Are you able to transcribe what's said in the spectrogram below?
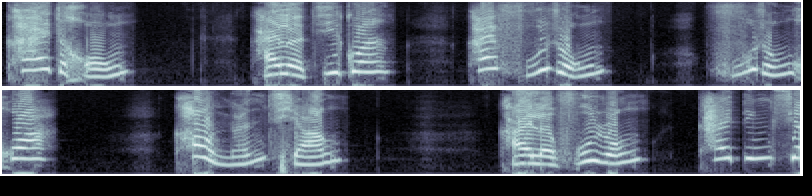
开的红，开了机关开芙蓉，芙蓉花靠南墙，开了芙蓉开丁香，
